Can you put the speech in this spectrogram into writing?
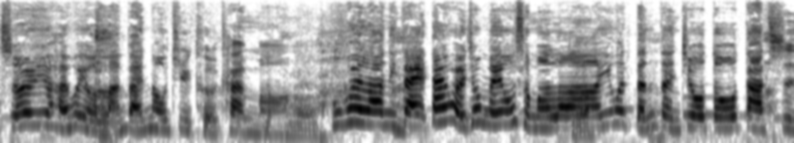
十二月还会有蓝白闹剧可看吗？啊、不会啦，你待 待会儿就没有什么了，啊、因为等等就都大致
